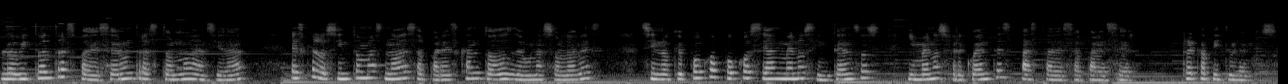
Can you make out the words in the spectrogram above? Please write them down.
Lo habitual tras padecer un trastorno de ansiedad es que los síntomas no desaparezcan todos de una sola vez, sino que poco a poco sean menos intensos y menos frecuentes hasta desaparecer. Recapitulemos.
